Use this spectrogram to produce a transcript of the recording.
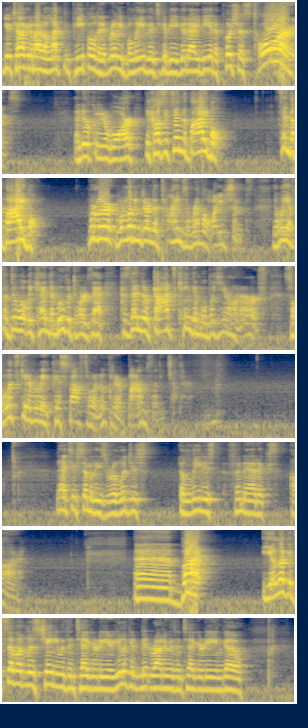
You're talking about elected people that really believe that it's going to be a good idea to push us towards a nuclear war because it's in the Bible. It's in the Bible. We're, lear- we're living during the times of revelations. And we have to do what we can to move it towards that because then God's kingdom will be here on earth. So let's get everybody pissed off throwing nuclear bombs at each other. That's who some of these religious elitist fanatics are. Uh, but you look at someone Liz Cheney with integrity, or you look at Mitt Romney with integrity, and go,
